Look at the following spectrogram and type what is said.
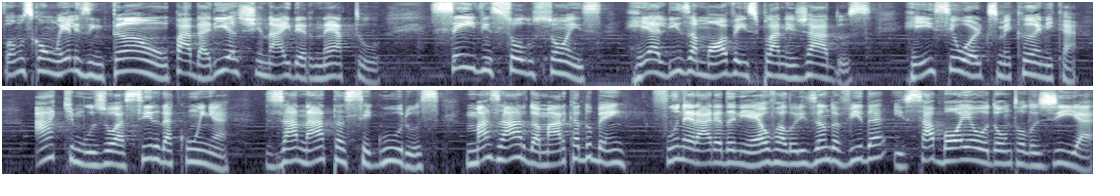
Vamos com eles então. Padaria Schneider Neto. Save Soluções. Realiza móveis planejados. Race Works Mecânica. Acmo Joacir da Cunha. Zanata Seguros, Mazardo, a marca do bem, Funerária Daniel valorizando a vida e Saboia Odontologia.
